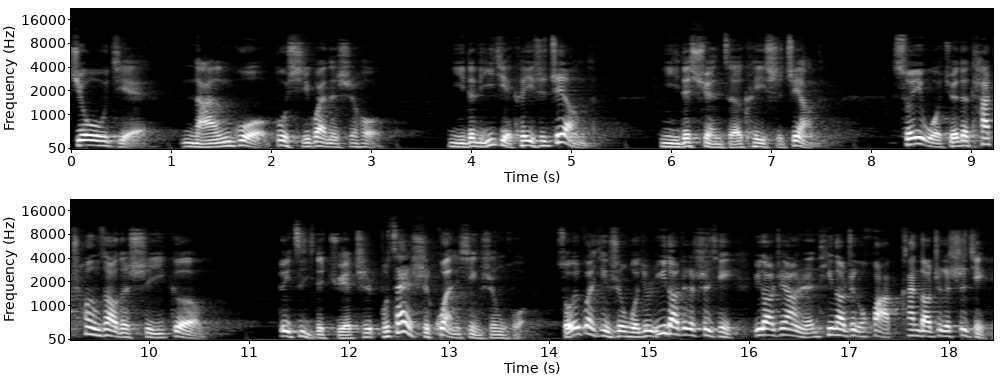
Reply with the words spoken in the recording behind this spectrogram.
纠结、难过、不习惯的时候，你的理解可以是这样的，你的选择可以是这样的。所以我觉得他创造的是一个对自己的觉知，不再是惯性生活。所谓惯性生活，就是遇到这个事情，遇到这样人，听到这个话，看到这个事情，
